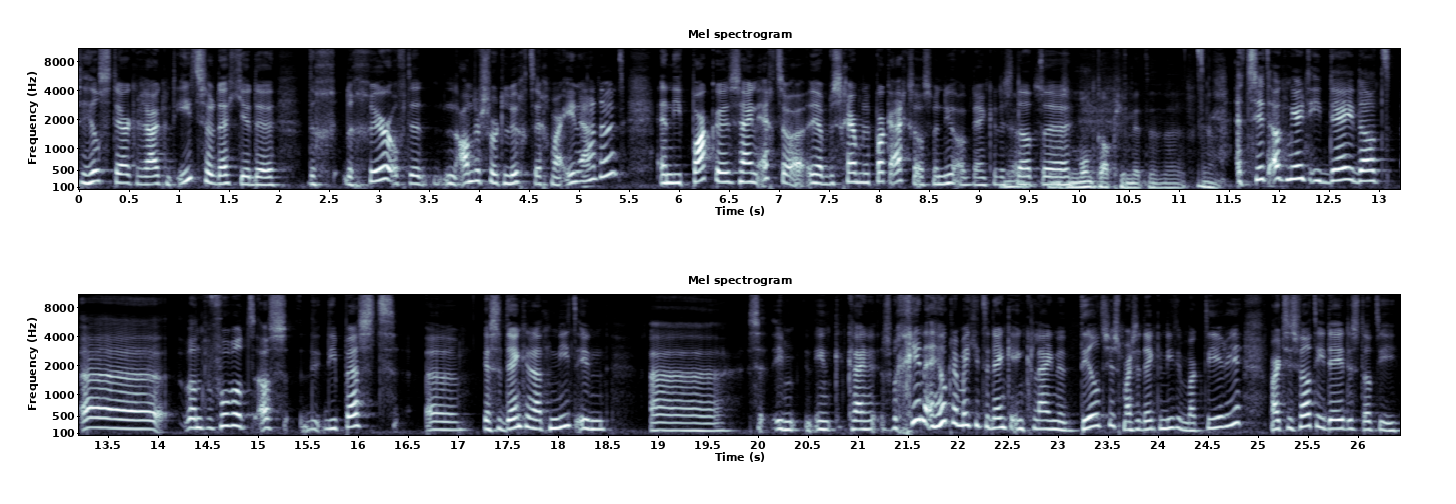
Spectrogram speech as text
heel sterk ruikend iets. Zodat je de, de, de geur of de, een ander soort lucht zeg maar inademt. En die pakken zijn echt zo ja, beschermende pakken eigenlijk zoals we nu ook denken. Dus Ja, dat... zo'n- eh, mondkapje met een... eh, ja. het zit ook meer het idee dat... eh, want bijvoorbeeld als die, die pest... eh, ja, ze denken inderdaad niet in... eh, ze, in, in kleine, ze beginnen een heel klein beetje te denken in kleine deeltjes, maar ze denken niet in bacteriën. Maar het is wel het idee dus dat die,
